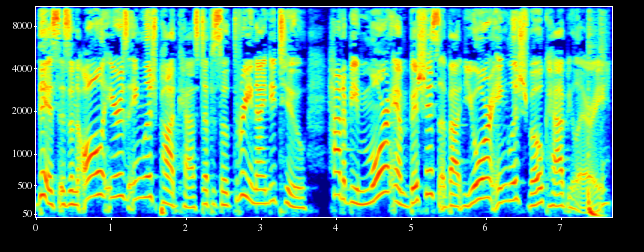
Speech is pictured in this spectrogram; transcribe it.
This is an all ears English podcast, episode 392, how to be more ambitious about your English vocabulary.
